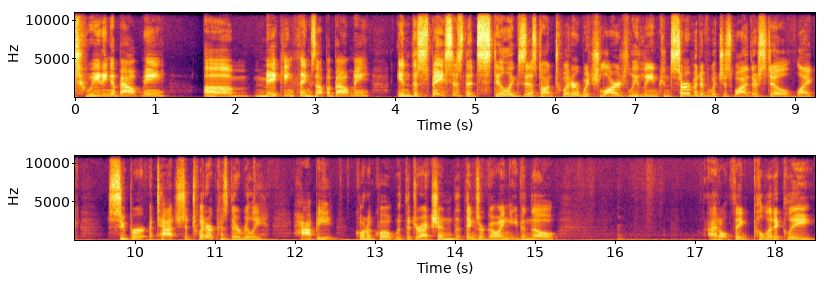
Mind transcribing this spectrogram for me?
tweeting about me, um, making things up about me in the spaces that still exist on Twitter, which largely lean conservative, which is why they're still like super attached to Twitter because they're really happy quote unquote, with the direction that things are going, even though I don't think politically,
